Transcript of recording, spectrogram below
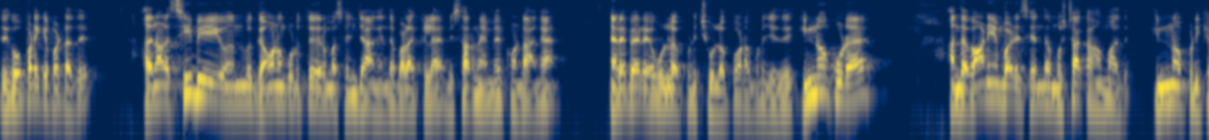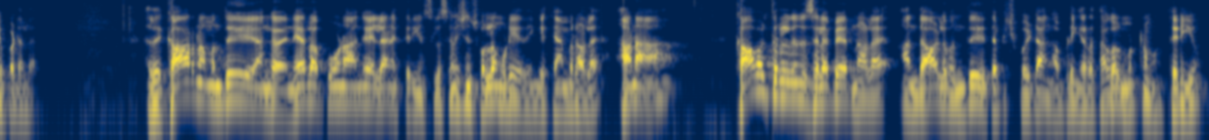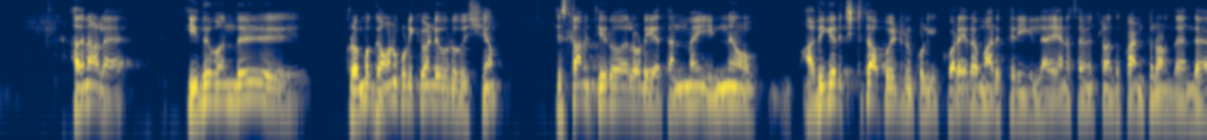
இதுக்கு ஒப்படைக்கப்பட்டது. அதனால் சிபிஐ வந்து கவனம் கொடுத்து ரொம்ப செஞ்சாங்க இந்த வழக்கில் விசாரணை மேற்கொண்டாங்க. நிறைய பேர் உள்ளே பிடிச்சி உள்ளே போட முடிஞ்சுது. இன்னும் கூட அந்த வாணியம்பாடி சேர்ந்த முஸ்டாக் அகமது இன்னும் பிடிக்கப்படலை. அது காரணம் வந்து அங்கே நேரில் போனாங்க எல்லாம் எனக்கு தெரியும். சில சில விஷயம் சொல்ல முடியாது இங்கே கேமராவில் ஆனால் காவல்துறையிலேருந்து சில பேர்னால அந்த ஆள் வந்து தப்பிச்சு போயிட்டாங்க அப்படிங்கிற தகவல் மட்டும் நமக்கு தெரியும். அதனால் இது வந்து ரொம்ப கவனம் கொடுக்க வேண்டிய ஒரு விஷயம். இஸ்லாமிய தீவிரவாதிகளுடைய தன்மை இன்னும் அதிகரிச்சுட்டு தான் போயிட்டு இருக்க கொள்கை குறையிற மாதிரி தெரியல. ஏன்னா சமயத்தில் அந்த கோயம்புத்தூர் நடந்த அந்த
